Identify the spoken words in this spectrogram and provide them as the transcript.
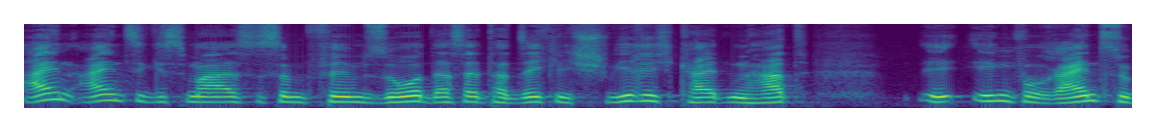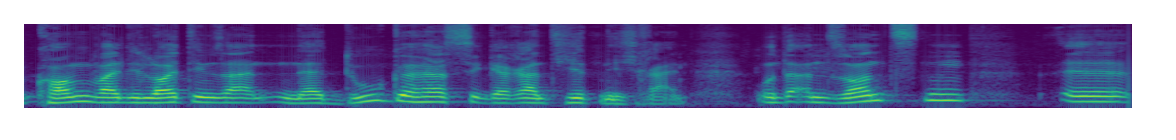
ein einziges Mal ist es im Film so, dass er tatsächlich Schwierigkeiten hat, irgendwo reinzukommen, weil die Leute ihm sagen, na, du gehörst hier garantiert nicht rein. Und ansonsten äh,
